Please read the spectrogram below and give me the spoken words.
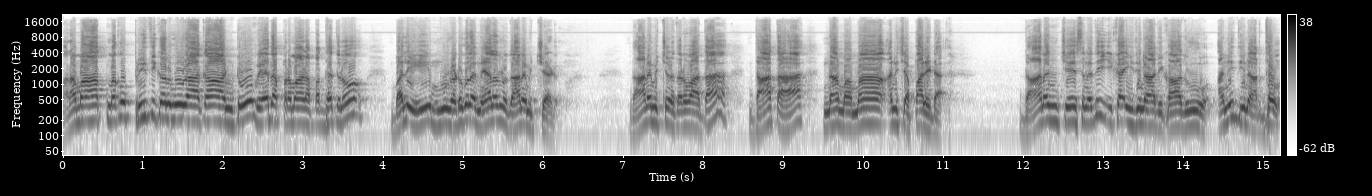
పరమాత్మకు ప్రీతి కలుగుగాక అంటూ వేద ప్రమాణ పద్ధతిలో బలి మూడడుగుల నేలను దానమిచ్చాడు. దానమిచ్చిన తరువాత దాత నా మమ అని చెప్పాలిట. దానం చేసినది ఇక ఇది నాది కాదు అని దీని అర్థం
